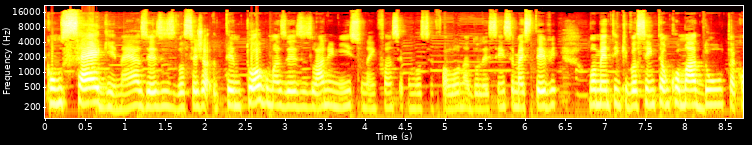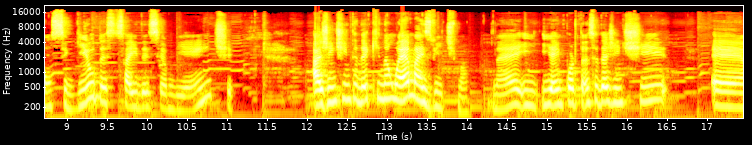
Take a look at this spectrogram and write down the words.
consegue, né? Às vezes você já tentou algumas vezes lá no início, na infância, como você falou, na adolescência, mas teve um momento em que você, então, como adulta, conseguiu desse, sair desse ambiente, a gente entender que não é mais vítima, né? E, e a importância da gente é,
